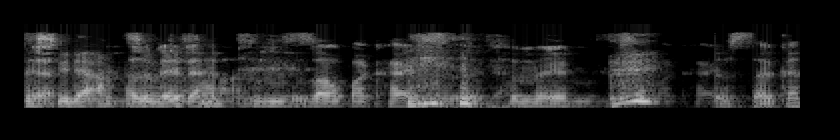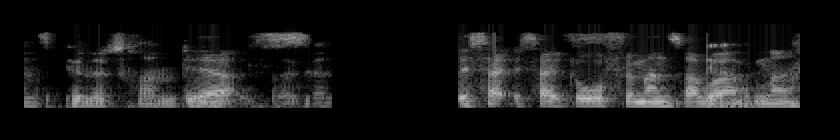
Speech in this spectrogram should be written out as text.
Das ja. wieder Also der, der hat so einen Sauberkeitsfimmel. Das ist da ganz penetrant. Ja. Ist da ganz Ist halt, ist halt doof, wenn man sabbert, Ja. ne?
